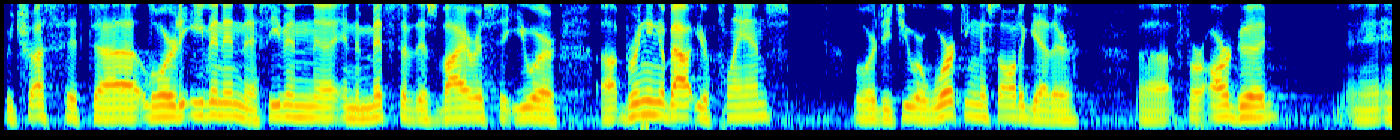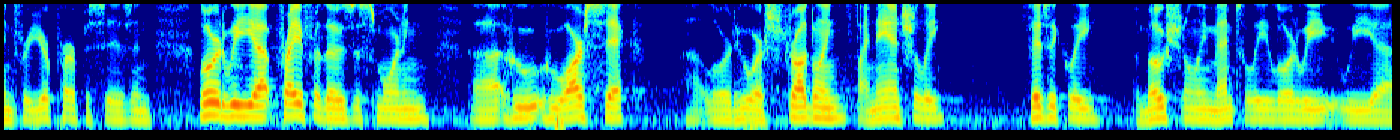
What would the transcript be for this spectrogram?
We trust that, uh, Lord, even in this, even uh, in the midst of this virus, that you are uh, bringing about your plans. Lord, that you are working this all together uh, for our good and, and, for your purposes. And Lord, we uh, pray for those this morning who, who are sick, Lord, who are struggling financially, physically, emotionally, mentally. Lord, we, we uh,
